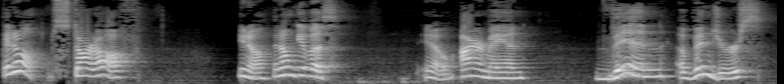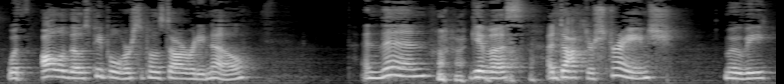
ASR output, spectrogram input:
they don't start off. You know, they don't give us, you know, Iron Man, then Avengers with all of those people we're supposed to already know, and then give us a Doctor Strange movie,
